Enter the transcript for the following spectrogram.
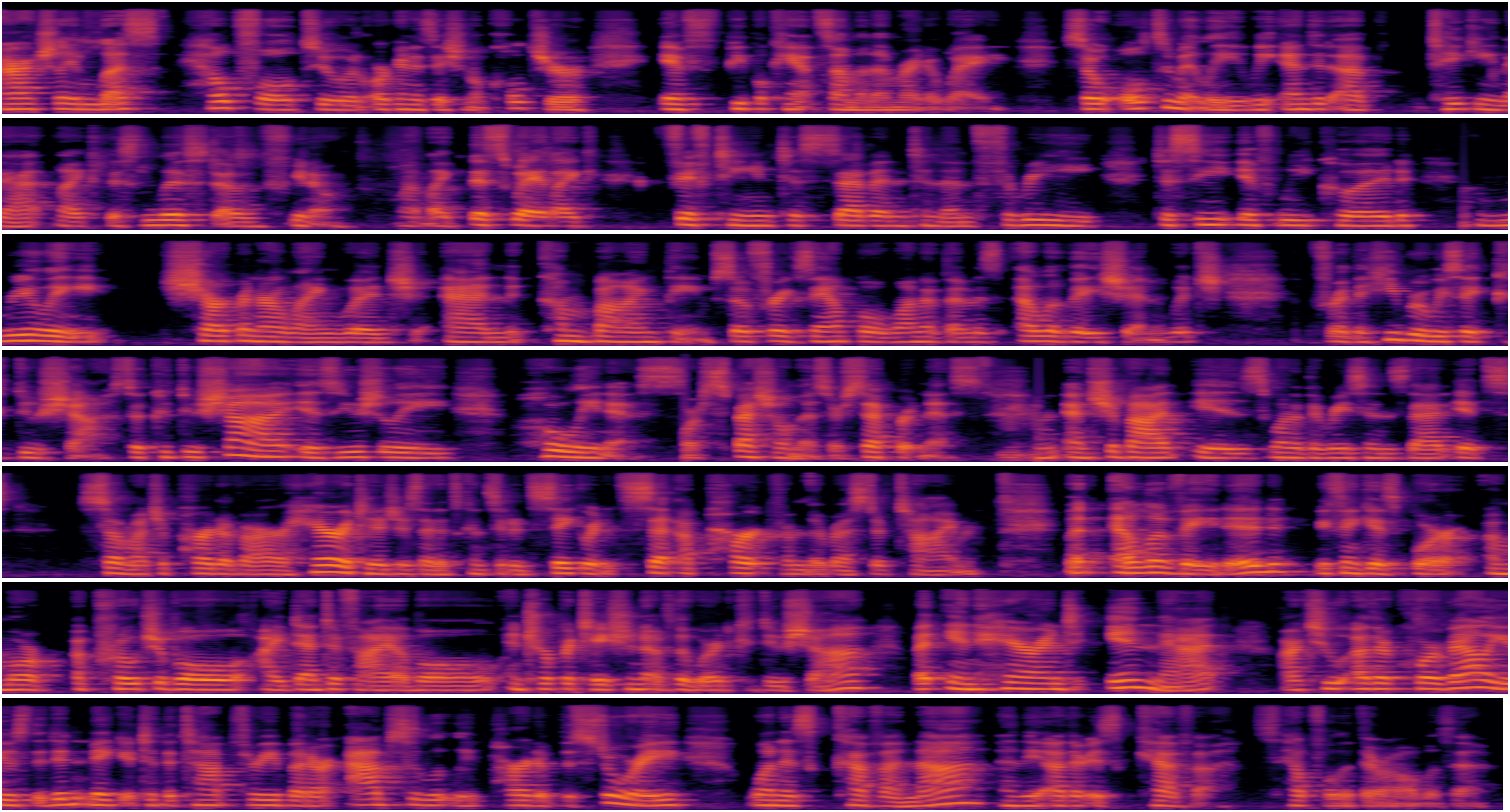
are actually less helpful to an organizational culture if people can't summon them right away. So ultimately, we ended up taking that like this list of, you know, like this way, like 15 to 7 to then 3 to see if we could really sharpen our language and combine themes. So, for example, one of them is elevation, which for the Hebrew, we say Kedusha. So Kedusha is usually holiness or specialness or separateness. Mm-hmm. And Shabbat is one of the reasons that it's so much a part of our heritage is that it's considered sacred. It's set apart from the rest of time. But elevated, we think is more a more approachable, identifiable interpretation of the word Kedusha. But inherent in that are two other core values that didn't make it to the top three, but are absolutely part of the story. One is kavana, and the other is keva. It's helpful that they're all with the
